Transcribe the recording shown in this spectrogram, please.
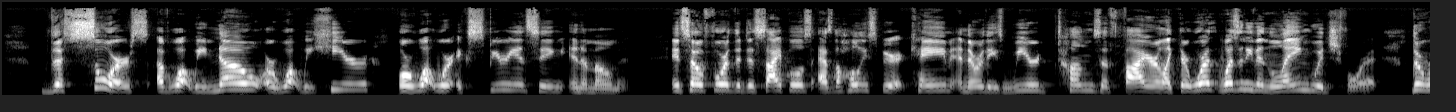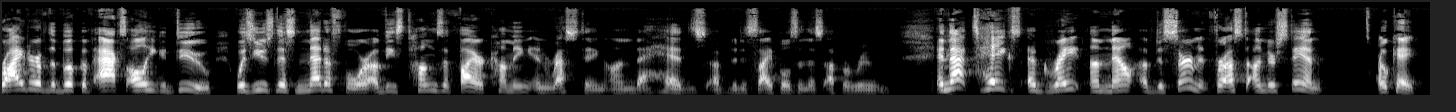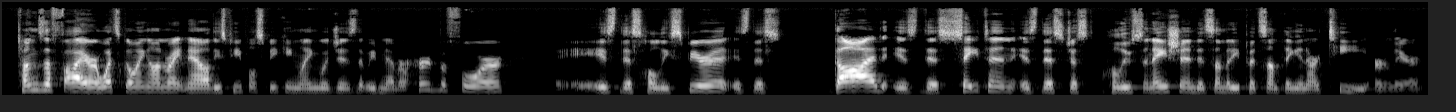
the source of what we know or what we hear or what we're experiencing in a moment. And so for the disciples, as the Holy Spirit came and there were these weird tongues of fire, like there was, wasn't even language for it. The writer of the book of Acts, all he could do was use this metaphor of these tongues of fire coming and resting on the heads of the disciples in this upper room. And that takes a great amount of discernment for us to understand. Okay, tongues of fire, what's going on right now? These people speaking languages that we've never heard before. Is this Holy Spirit? Is this God? Is this Satan? Is this just hallucination? Did somebody put something in our tea earlier?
